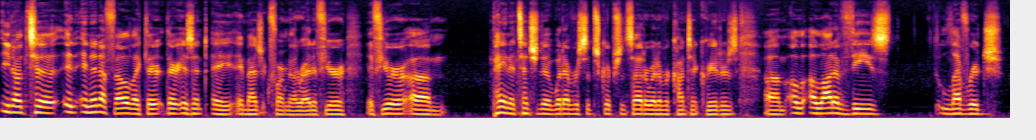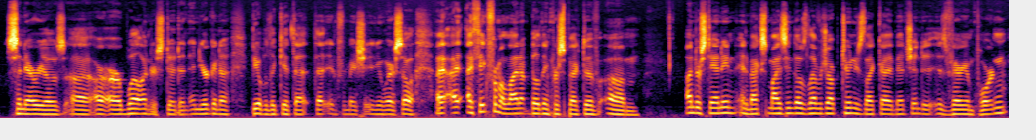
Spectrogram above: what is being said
you know to in, in, NFL like there there isn't a, a magic formula right if you're if you're um, paying attention to whatever subscription site or whatever content creators um, a, a, lot of these leverage scenarios uh, are, are, well understood and, and you're going to be able to get that that information anywhere so I, I think from a lineup building perspective um, understanding and maximizing those leverage opportunities, like I mentioned, is very important.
